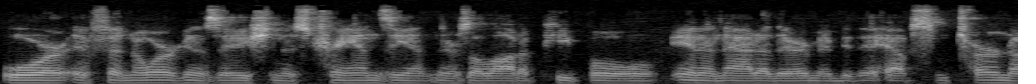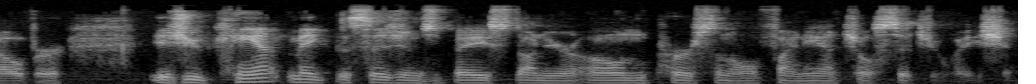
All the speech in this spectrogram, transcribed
or if an organization is transient and there's a lot of people in and out of there maybe they have some turnover is you can't make decisions based on your own personal financial situation.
